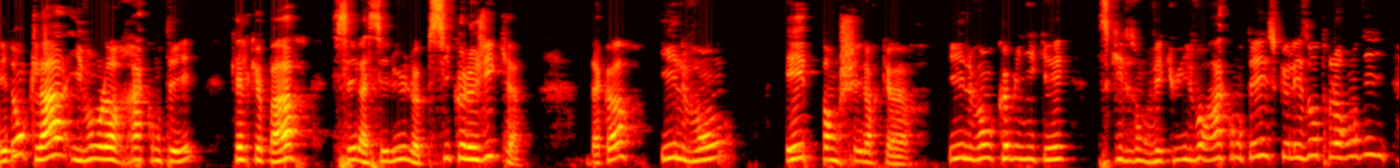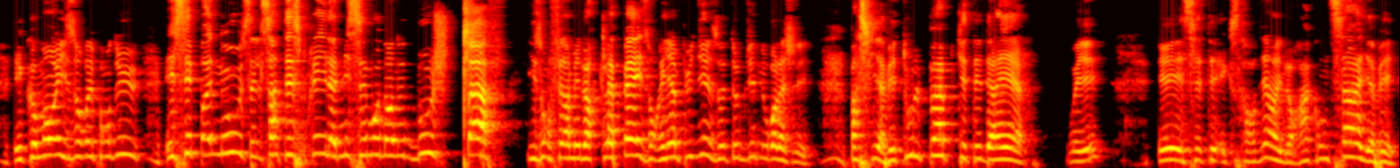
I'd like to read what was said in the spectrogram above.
Et donc là, ils vont leur raconter, quelque part, c'est la cellule psychologique, d'accord? Ils vont épancher leur cœur, ils vont communiquer ce qu'ils ont vécu. Ils vont raconter ce que les autres leur ont dit et comment ils ont répondu. Et c'est pas nous, c'est le Saint-Esprit, il a mis ces mots dans notre bouche, paf Ils ont fermé leur clapet, ils n'ont rien pu dire, ils ont été obligés de nous relâcher. Parce qu'il y avait tout le peuple qui était derrière. Vous voyez? Et c'était extraordinaire, il leur raconte ça, il y avait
